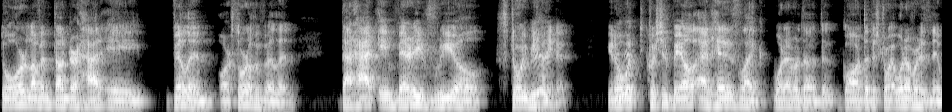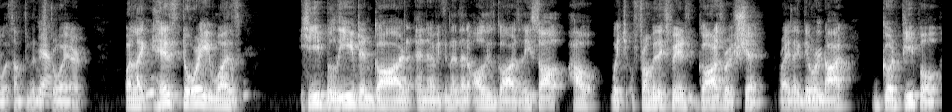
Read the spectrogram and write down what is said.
Thor: Love and Thunder had a villain or sort of a villain that had a very real story Mm. behind it. You know, Mhm. with Christian Bale and his like whatever the the God the Destroyer, whatever his name was, something the Yeah. Destroyer. But like Mhm. his story was he believed in God and everything like that, all these gods, and he saw how, which from his experience, gods were shit, right? Like they were Mhm. not good people,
